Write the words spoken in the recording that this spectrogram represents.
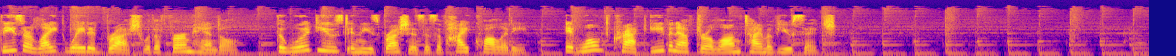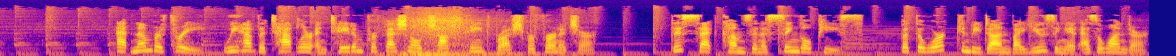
These are light-weighted brush with a firm handle. The wood used in these brushes is of high quality, it won't crack even after a long time of usage. At number 3, we have the Tatler and Tatum Professional Chalk Paintbrush for furniture. This set comes in a single piece. But the work can be done by using it as a wonder.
